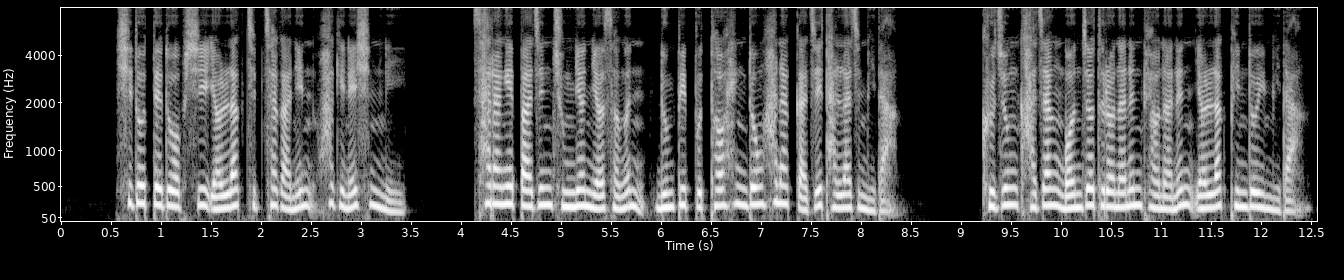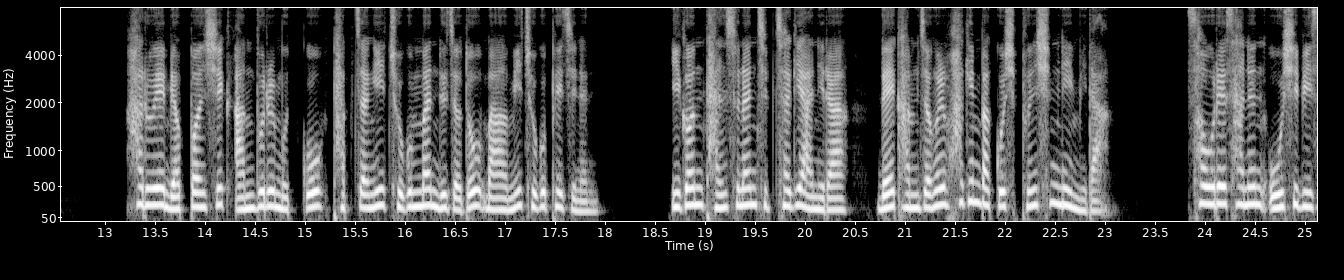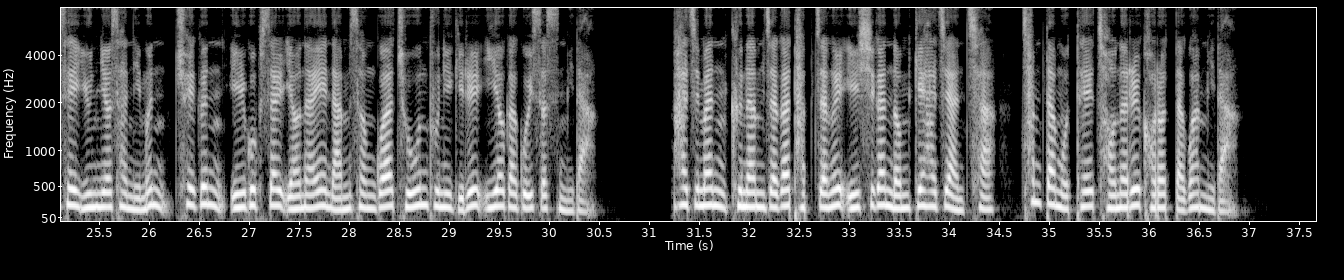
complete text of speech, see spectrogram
시도 때도 없이 연락 집착 아닌 확인의 심리. 사랑에 빠진 중년 여성은 눈빛부터 행동 하나까지 달라집니다. 그중 가장 먼저 드러나는 변화는 연락 빈도입니다. 하루에 몇 번씩 안부를 묻고 답장이 조금만 늦어도 마음이 조급해지는. 이건 단순한 집착이 아니라 내 감정을 확인받고 싶은 심리입니다. 서울에 사는 52세 윤 여사님은 최근 7살 연하의 남성과 좋은 분위기를 이어가고 있었습니다. 하지만 그 남자가 답장을 1시간 넘게 하지 않자 참다 못해 전화를 걸었다고 합니다.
